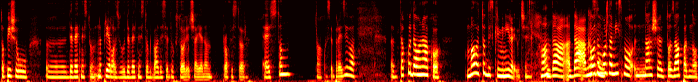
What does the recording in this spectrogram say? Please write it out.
To piše u 19. na prijelazu 19. 20. stoljeća jedan profesor Eston, tako se preziva. E, tako da onako, malo je to diskriminirajuće. Ha? Da, da. Mislim... Kao da možda nismo, naše to zapadno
